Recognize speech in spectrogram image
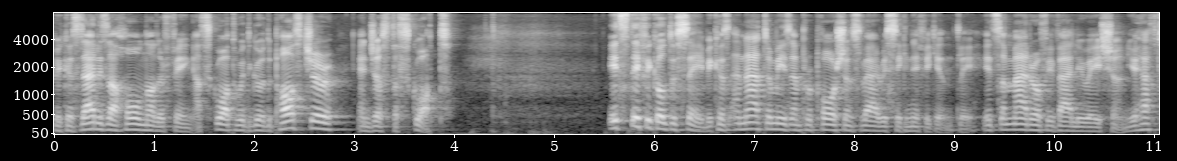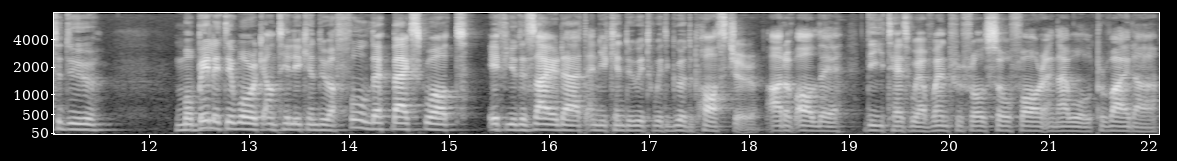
Because that is a whole nother thing, a squat with good posture and just a squat. It's difficult to say because anatomies and proportions vary significantly. It's a matter of evaluation. You have to do mobility work until you can do a full depth back squat if you desire that and you can do it with good posture out of all the details we have went through so far and I will provide a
